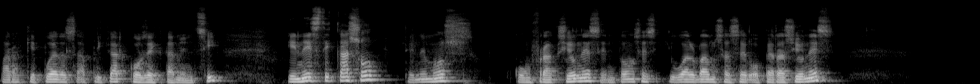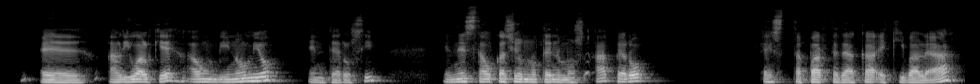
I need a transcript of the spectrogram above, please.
para que puedas aplicar correctamente. ¿sí? En este caso, tenemos con fracciones, entonces igual vamos a hacer operaciones eh, al igual que a un binomio entero. ¿sí? En esta ocasión no tenemos A, pero esta parte de acá equivale a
